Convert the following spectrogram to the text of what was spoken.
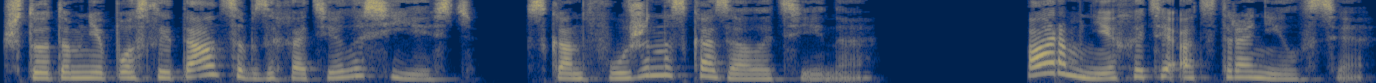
«Что-то мне после танцев захотелось есть», — сконфуженно сказала Тина. Арм нехотя отстранился,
